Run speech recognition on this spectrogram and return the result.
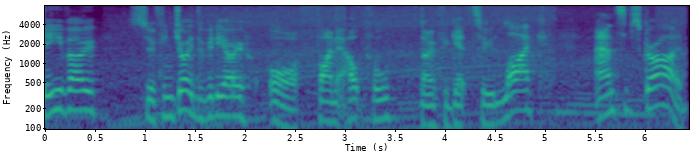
Divo. So if you enjoyed the video or find it helpful, don't forget to like and subscribe.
